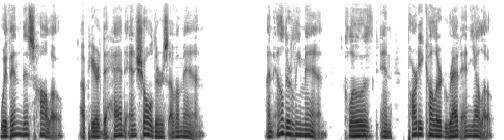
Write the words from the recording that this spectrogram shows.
Within this hollow appeared the head and shoulders of a man. An elderly man, clothed in parti colored red and yellow,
